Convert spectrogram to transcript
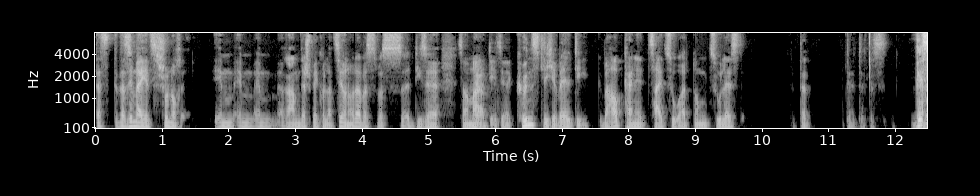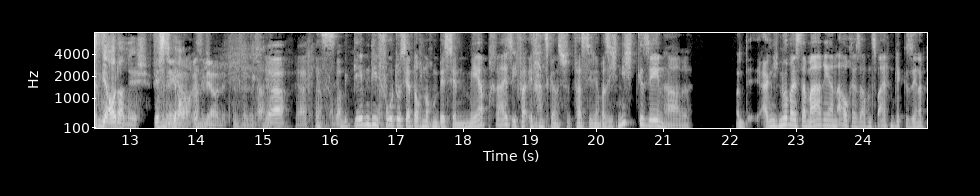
das, da sind wir jetzt schon noch im, im, im Rahmen der Spekulation, oder? Was, was äh, diese, sagen wir mal, Ja. diese künstliche Welt, die überhaupt keine Zeitzuordnung zulässt, da, da, da, das Wissen wir auch noch nicht. Wissen Nee, wir auch noch wissen nicht. wir auch nicht. Ja, ja, klar. Jetzt aber geben die Fotos ja doch noch ein bisschen mehr Preis. Ich, ich fand es ganz faszinierend, was ich nicht gesehen habe. Und eigentlich nur, weil es der Marian auch erst auf den zweiten Blick gesehen hat.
